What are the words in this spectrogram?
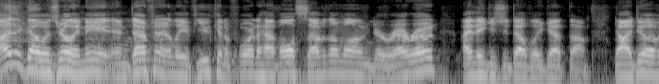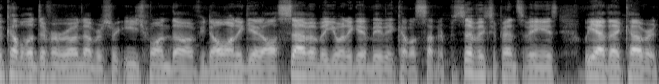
I think that was really neat, and definitely if you can afford to have all seven of them on your railroad, I think you should definitely get them. Now, I do have a couple of different road numbers for each one, though. If you don't want to get all seven, but you want to get maybe a couple of Southern Pacifics or Pennsylvanias, we have that covered.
